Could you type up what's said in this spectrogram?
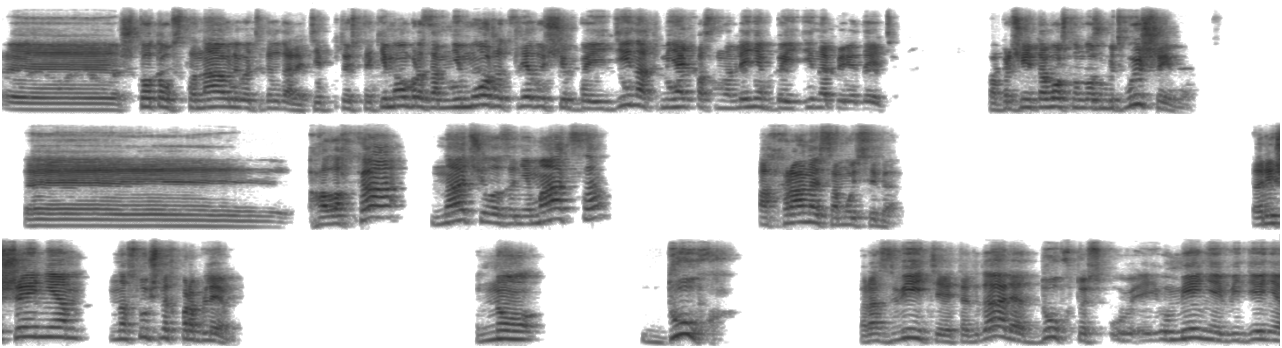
э, что-то устанавливать и так далее. То есть таким образом не может следующий Бейдин отменять постановление Бейдина перед этим. По причине того, что он должен быть выше его. Э, Галаха начала заниматься охраной самой себя. Решением насущных проблем. Но дух развития и так далее, дух, то есть умение ведения,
